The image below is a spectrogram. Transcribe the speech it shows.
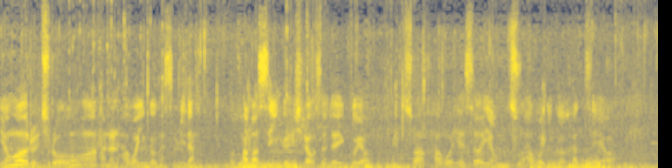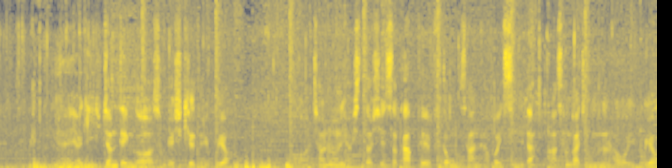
영어를 주로 어, 하는 학원인 것 같습니다. 파머스 잉글리시라고 써져 있고요. 수학하고 해서 영수 학원인 것 같아요. 예, 여기 입점된 거 소개시켜 드리고요. 어, 저는 혁신도시에서 카페 부동산 하고 있습니다. 아, 상가 전문을 하고 있고요.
